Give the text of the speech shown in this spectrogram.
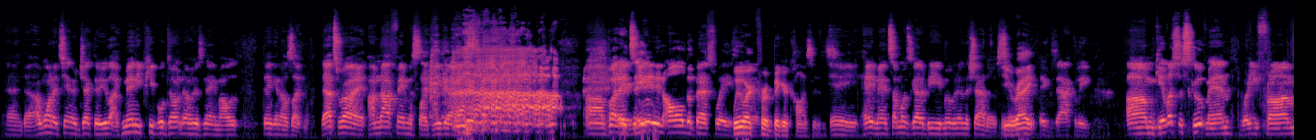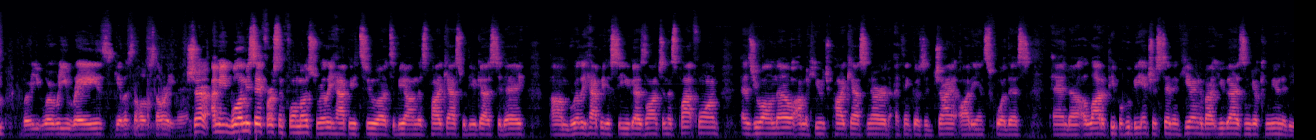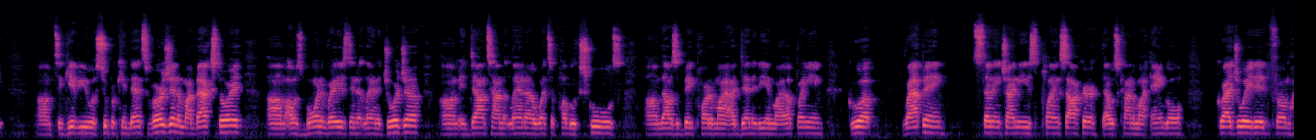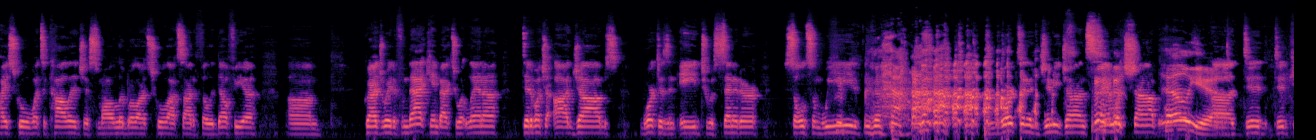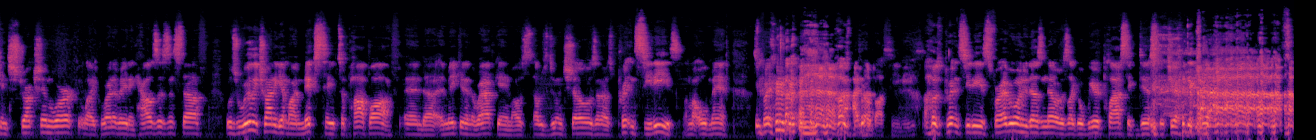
And uh, I wanted to interject there. You like many people don't know his name. I was thinking, I was like, that's right. I'm not famous like you guys. um, but Hey, it's mean it in all the best ways. we man. work for bigger causes. hey, hey, man. Someone's got to be moving in the shadows. You're right. Exactly. Um, give us a scoop, man. Where are you from? Where you where were you raised? Give us the whole story, man. Sure. I mean, well, let me say first and foremost, really happy to uh, to be on this podcast with you guys today. Um, really happy to see you guys launching this platform. As you all know, I'm a huge podcast nerd. I think there's a giant audience for this, and uh, a lot of people who'd be interested in hearing about you guys and your community. Um, to give you a super condensed version of my backstory, um, I was born and raised in Atlanta, Georgia. Um, in downtown Atlanta, went to public schools. Um, that was a big part of my identity and my upbringing. Grew up rapping, studying Chinese, playing soccer. That was kind of my angle. Graduated from high school, went to college, a small liberal arts school outside of Philadelphia. Um, graduated from that, came back to Atlanta, did a bunch of odd jobs, worked as an aide to a senator, sold some weed, worked in a Jimmy John's sandwich shop. Hell yeah. Uh, did did construction work, like renovating houses and stuff. Was really trying to get my mixtape to pop off and uh, and make it in the rap game. I was I was doing shows and I was printing CDs. I'm an old man. I was printing, I was I know about CDs. I was printing CDs. For everyone who doesn't know, it was like a weird plastic disc that you had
